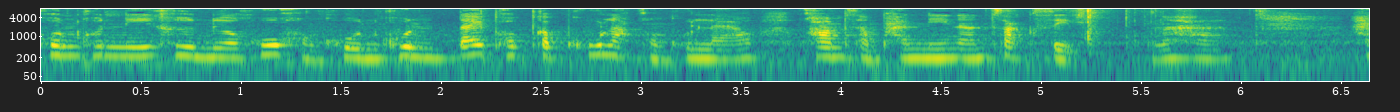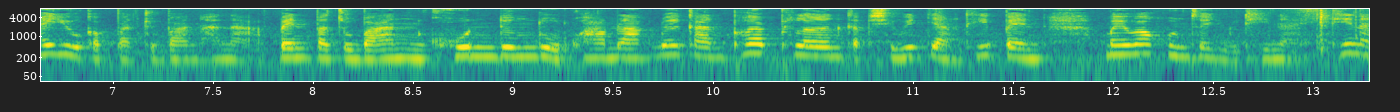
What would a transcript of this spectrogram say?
คนคนนี้คือเนื้อคู่ของคุณ คุณได้พบกับคู่รักของคุณแล้ว ความสัมพันธ์นี้นั้นศักดิ์สิทธิ์นะคะ ให้อยู่กับปัจจุบันขณะเป็นปัจจุบันคุณดึงดูดความรักด้วยการเพลิดเพลินกับชีวิตอย่างที่เป็น ไม่ว่าคุณจะอยู่ที่ไหนที่ไหน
